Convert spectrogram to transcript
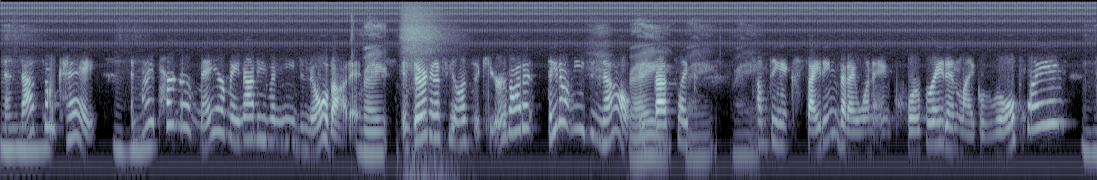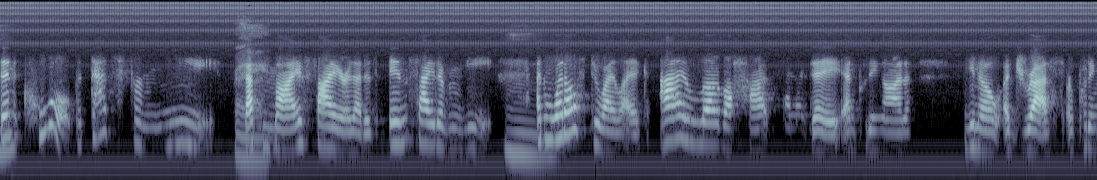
and that's mm-hmm. okay and my mm-hmm. partner may or may not even need to know about it right if they're going to feel insecure about it they don't need to know right, if that's like right, right. something exciting that i want to incorporate in like role playing mm-hmm. then cool but that's for me that's my fire that is inside of me mm. and what else do i like i love a hot summer day and putting on you know, a dress or putting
